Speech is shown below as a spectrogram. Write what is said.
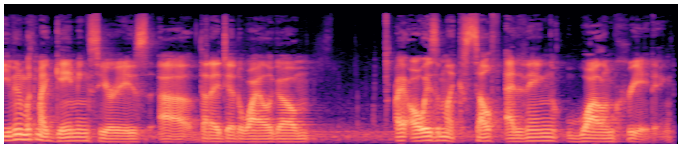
even with my gaming series uh, that I did a while ago, I always am like self editing while I'm creating.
